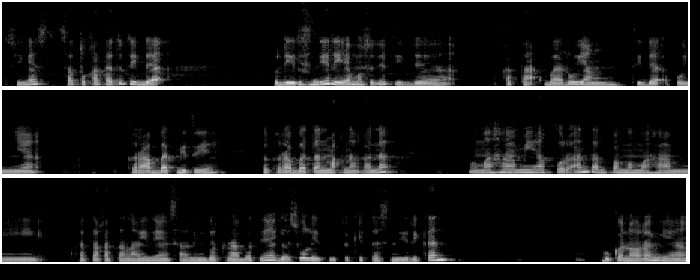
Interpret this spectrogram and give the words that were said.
sehingga satu kata itu tidak berdiri sendiri ya maksudnya tidak kata baru yang tidak punya kerabat gitu ya kekerabatan makna karena memahami Al-Quran tanpa memahami kata-kata lain yang saling berkerabatnya agak sulit gitu kita sendiri kan bukan orang yang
